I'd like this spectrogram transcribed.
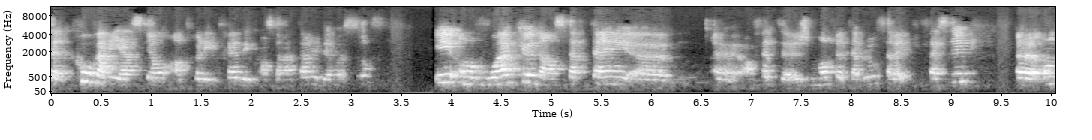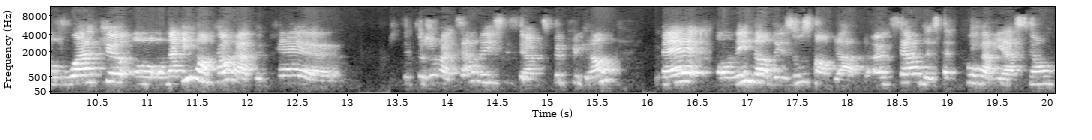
cette covariation entre les traits des consommateurs et des ressources. Et on voit que dans certains... Euh, euh, en fait, je vous montre le tableau, ça va être plus facile. Euh, on voit qu'on on arrive encore à, peu près, c'est toujours un tiers, ici c'est un petit peu plus grand, mais on est dans des eaux semblables. Un tiers de cette covariation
